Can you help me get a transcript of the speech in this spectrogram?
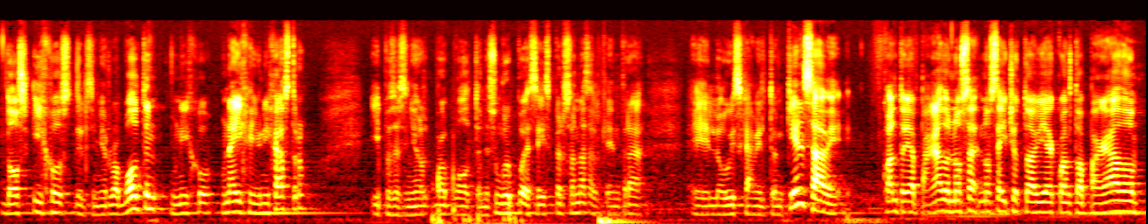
dos hijos del señor Rob Walton, un hijo, una hija y un hijastro y pues el señor Rob Walton. Es un grupo de seis personas al que entra eh, Lewis Hamilton. ¿Quién sabe cuánto haya pagado? No se, no se ha dicho todavía cuánto ha pagado,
